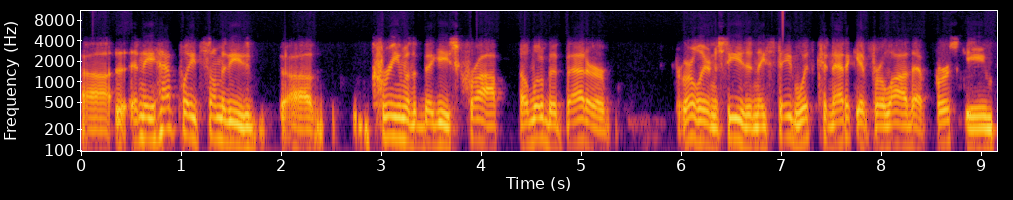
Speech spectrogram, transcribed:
Uh, and they have played some of these uh, cream of the Big East crop a little bit better earlier in the season. They stayed with Connecticut for a lot of that first game.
